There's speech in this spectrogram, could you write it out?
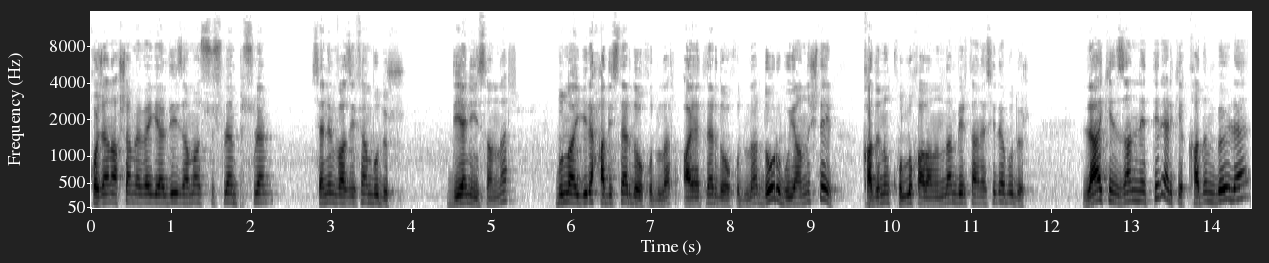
kocan akşam eve geldiği zaman süslen püslen, senin vazifen budur diyen insanlar bununla ilgili hadisler de okudular, ayetler de okudular. Doğru bu yanlış değil. Kadının kulluk alanından bir tanesi de budur. Lakin zannettiler ki kadın böyle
